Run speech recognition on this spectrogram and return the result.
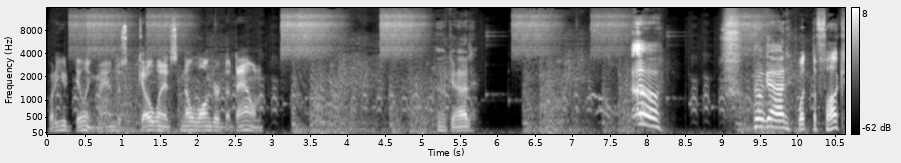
What are you doing, man? Just go when it's no longer down. Oh god. Oh. Oh god. What the fuck?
